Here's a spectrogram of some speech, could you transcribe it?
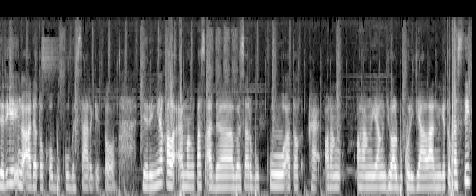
Jadi nggak ada toko buku besar gitu. Jadinya kalau emang pas ada bazar buku atau kayak orang orang yang jual buku di jalan gitu pasti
